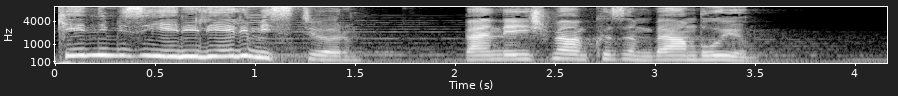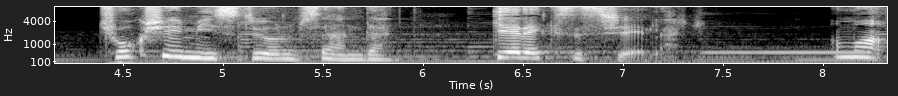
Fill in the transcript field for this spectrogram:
Kendimizi yenileyelim istiyorum. Ben değişmem kızım ben buyum. Çok şey mi istiyorum senden? Gereksiz şeyler. Ama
